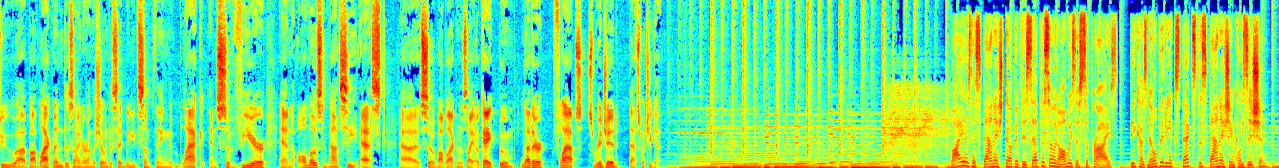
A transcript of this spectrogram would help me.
to uh, Bob Blackman, designer on the show, and just said we need something black and severe and almost Nazi esque. Uh, so Bob Blackman was like, okay, boom, leather, flaps, it's rigid, that's what you get. Why is the Spanish dub of this episode always a surprise? Because nobody expects the Spanish Inquisition.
